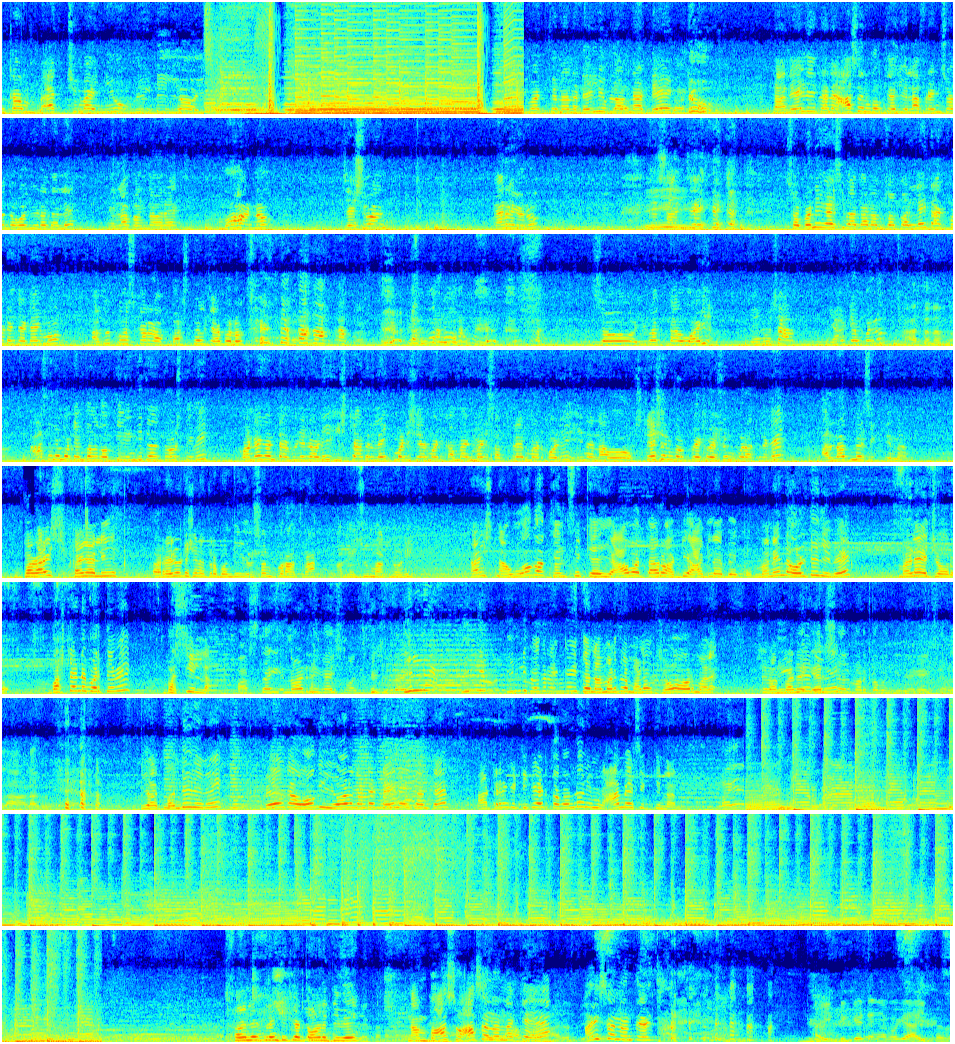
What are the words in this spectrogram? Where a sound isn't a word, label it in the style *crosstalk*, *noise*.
Welcome back to my new video ಇವತ್ತು ನನ್ನ daily ಬ್ಲಾಗ್ನ day to ನಾನು ಹೇಳಿದ್ದಾನೆ ಹಾಸನ್ಗೆ ಹೋಗ್ತಾ ಇದ್ವಿ ಎಲ್ಲ ಫ್ರೆಂಡ್ಸ್ ಒಂದು ಹೋಗಿ ವಿಡಿಯೋದಲ್ಲಿ ಎಲ್ಲ ಬಂದವರೆ. ಮೋಹನ್ ಜಶ್ವಂತ್ ಯಾರ ಇವರು ಸಂಜಯ್. ಸೊ ಬನ್ನಿ guys, ಇವಾಗ ಸ್ವಲ್ಪ ಲೇಟ್ ಆಗ್ಬಿಟ್ಟೈತೆ ಟೈಮು ಅದಕ್ಕೋಸ್ಕರ ಪರ್ಸ್ನಲ್ ಕ್ಯಾಬಲ್ಲಿ ಹೋಗ್ತಾ ಸೊ *laughs* ಇವತ್ತು ನಾವು ಐ ಏನು ಸಹ ಯಾವ ಟೆಂಪಲು ಹಾಸನಮ್ಮ. ಟೆಂಪಲ್ ಟೆಂಪಲ್ಗೆ ಹೋಗ್ತೀವಿ. ಹೆಂಗಿದೆ ತೋರಿಸ್ತೀವಿ. ಕೊನೆ ಗಂಟೆ ವಿಡಿಯೋ ನೋಡಿ. ಇಷ್ಟ ಆದ್ರೆ ಲೈಕ್ ಮಾಡಿ ಶೇರ್ ಮಾಡಿ ಕಮೆಂಟ್ ಮಾಡಿ ಸಬ್ಸ್ಕ್ರೈಬ್ ಮಾಡ್ಕೊಳ್ಳಿ. ಇನ್ನು ನಾವು ಸ್ಟೇಷನ್ಗೆ ಹೋಗ್ಬೇಕು. ಯಶವಂತಪುರ ಹತ್ರಗೆ ಅಲ್ಲೋದ್ಮೇಲೆ ಸಿಗ್ತೀನಿ ನಾನು. So guys finally railway station ಹತ್ರ ಬಂದು ಯಶವಂತಪುರ ಹತ್ರ. ಅಲ್ಲಿ ಜೂಮ್ ಹಾಕಿ ನೋಡಿ. ಗೈಸ್ ನಾವು ಹೋಗೋ ಕೆಲಸಕ್ಕೆ ಯಾವತ್ತಾರು ಅಡ್ಡಿ ಆಗಲೇಬೇಕು. ಮನೆಯಿಂದ ಹೊರಟಿದ್ದೀವಿ ಮಳೆ ಜೋರು. ಬಸ್ ಸ್ಟ್ಯಾಂಡಿಗೆ ಬರ್ತೀವಿ. ಬಸ್ ಇಲ್ಲ. ಬಸ್ ನೋಡ್ರಿ ಗೈಸ್ ಇಲ್ಲಿ ಇಲ್ಲಿ ಇಲ್ಲಿ ವೆದರ್ ಹೆಂಗೈತೆ? ನಮ್ಮ ಮನೆ ಮಳೆ ಜೋರು ಮಳೆ. ಇವಾಗ ಬಂದಿದ್ದೀನಿ ಮಾಡ್ಕೊಂಡ್ ಬಂದಿದೆ ಗೈಸ್ ಎಲ್ಲ ಹಾಳಾಗು ಇವಾಗ ಬಂದಿದ್ದೀವಿ ಬೇಗ ಹೋಗಿ ಏಳು ಗಂಟೆ ಟ್ರೈನ್ ಐತಂತೆ. ಆ ಟ್ರೈನ್ಗೆ ಟಿಕೆಟ್ ತಗೊಂಡು ನಿಮ್ಗೆ ಆಮೇಲೆ ಸಿಗ್ತೀನಿ ನಾನು. ಫೈನಲ್ ಟ್ರೈನ್ ಟಿಕೆಟ್ ತಗೊಂಡಿದ್ದೀವಿ. ನಮ್ಮ ಬಾಸು ಹಾಸನ್ ಅನ್ನಕ್ಕೆ ಐಸನ್ ಅಂತ ಹೇಳ್ತಾರೆ. ಐ ಟಿಕೆಟ್ ಏನಾಗ ಹೋಗಿ ಆಯ್ತು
